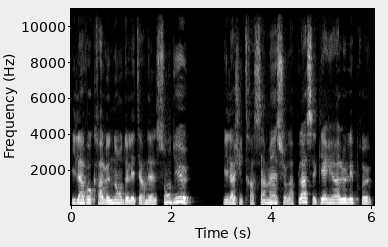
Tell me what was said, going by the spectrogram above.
il invoquera le nom de l'Éternel son Dieu, il agitera sa main sur la place et guérira le lépreux.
